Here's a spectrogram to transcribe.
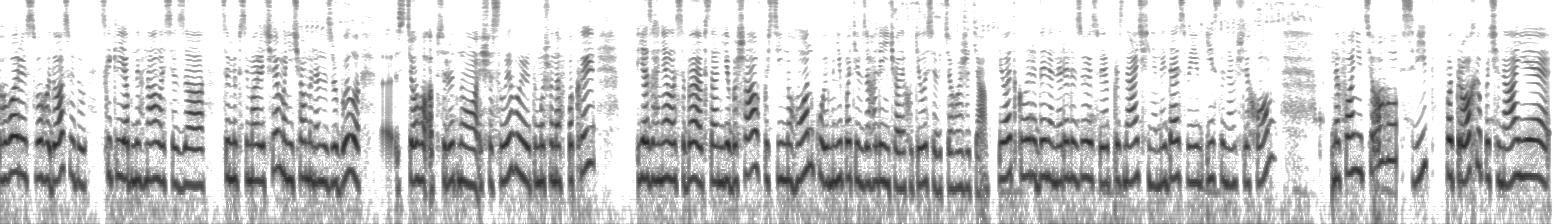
Говорю з свого досвіду, скільки я б не гналася за цими всіма речами, нічого мене не зробило е, з цього абсолютно щасливою, тому що навпаки. Я заганяла себе в стан єбаша, в постійну гонку, і мені потім взагалі нічого не хотілося від цього життя. І от коли людина не реалізує своє призначення, не йде своїм істинним шляхом, на фоні цього світ потрохи починає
